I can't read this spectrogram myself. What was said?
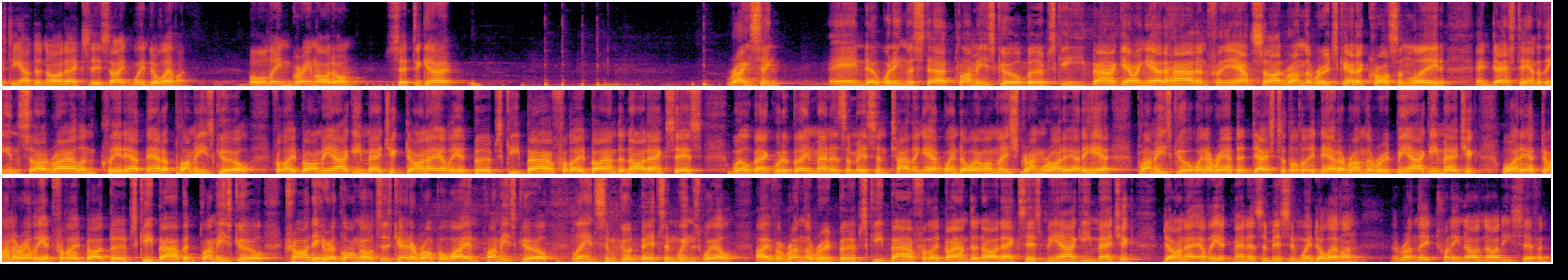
50 under night access, 8 wind 11. All in, green light on, set to go. Racing. And uh, winning the start, Plummy's girl, Burbsky Bar going out hard and from the outside run, the routes going to cross and lead and dash down to the inside rail and cleared out now to Plummy's girl, followed by Miyagi Magic, Dinah Elliott, Burbsky Bar, followed by Under Night Access. Well back would have been Manners a Miss and tailing out Wendell Ellen. They strung right out of here. Plummy's girl went around to dash to the lead now to run the route, Miyagi Magic. Wide out Dinah Elliott, followed by Burbsky Bar, but Plummy's girl tried to hear at long odds is going to romp away and Plummy's girl lands some good bets and wins well. Overrun the route Burbsky Bar, followed by Under Night Access, Miyagi Magic, Dinah Elliott, Manners a Miss and Wendell Allen. They run there 29.97.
